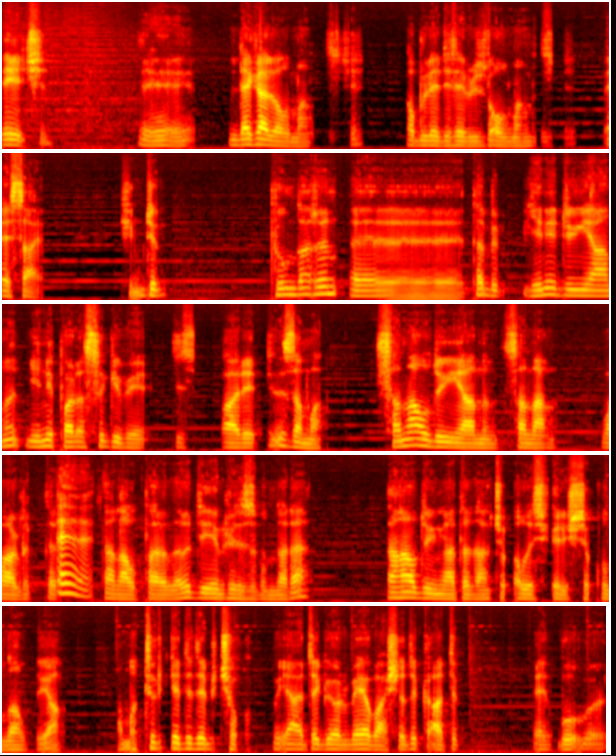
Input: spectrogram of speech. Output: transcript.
ne için? E, legal olmanız için, kabul edilebilir olmanız için vesaire. Şimdi bunların e, tabii yeni dünyanın yeni parası gibi siz ifade ettiğiniz ama sanal dünyanın sanal varlıkları, evet. sanal paraları diyebiliriz bunlara. Sanal dünyada daha çok alışverişte kullanılıyor. Ama Türkiye'de de birçok yerde görmeye başladık. Artık e, bu e,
